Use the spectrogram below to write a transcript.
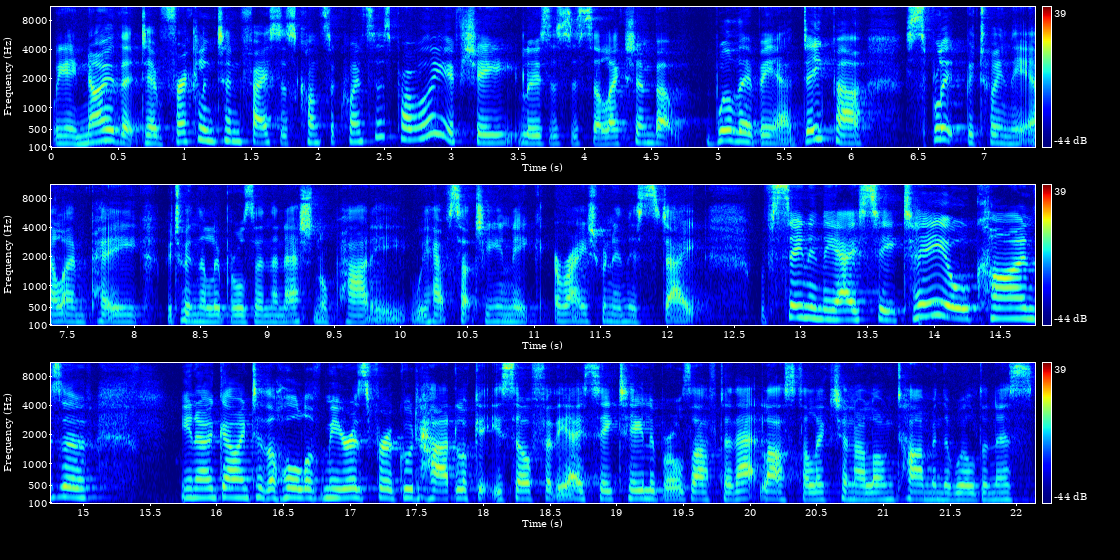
We know that Deb Frecklington faces consequences probably if she loses this election, but will there be a deeper split between the LNP, between the Liberals and the National Party? We have such a unique arrangement in this state. We've seen in the ACT all kinds of you know, going to the Hall of Mirrors for a good hard look at yourself for the ACT Liberals after that last election, a long time in the wilderness.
